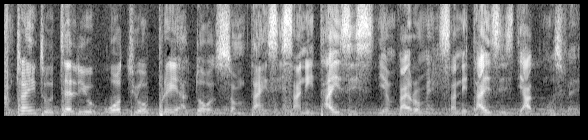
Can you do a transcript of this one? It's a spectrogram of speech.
I'm trying to tell you what your prayer does sometimes. It sanitizes the environment, sanitizes the atmosphere.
